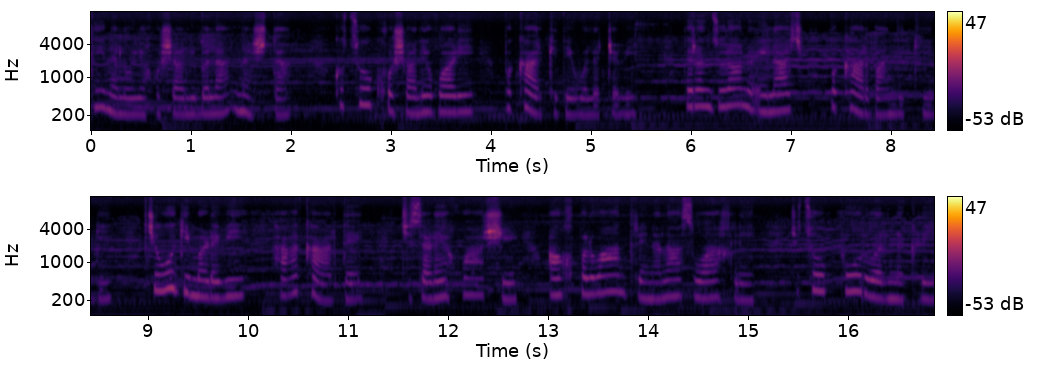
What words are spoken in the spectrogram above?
دې نه لویه خوشالي بله نشته. که څوک خوشالي غواړي په کار کې دې ولټوي. د رنځورانو علاج په کار باندې کېږي. چې وږي مړوي هغه کار دی. چې سړی خوار شي او خپلوان ترېنه لاس واخلي. چې څوک پور ورنه کړي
